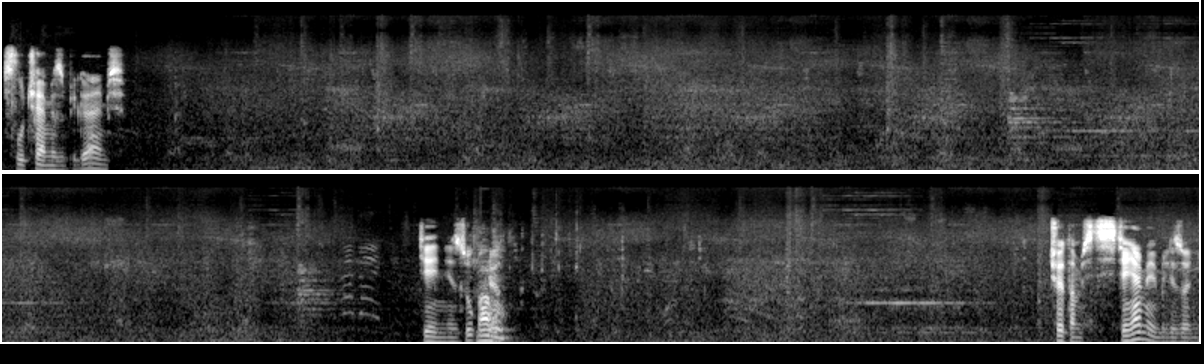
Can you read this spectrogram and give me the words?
С лучами сбегаемся. Тени зубля. Че там, с, с тенями Белизони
